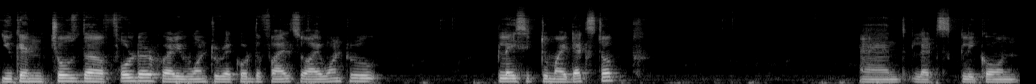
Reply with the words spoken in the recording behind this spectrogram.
you can choose the folder where you want to record the file. So I want to place it to my desktop. And let's click on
